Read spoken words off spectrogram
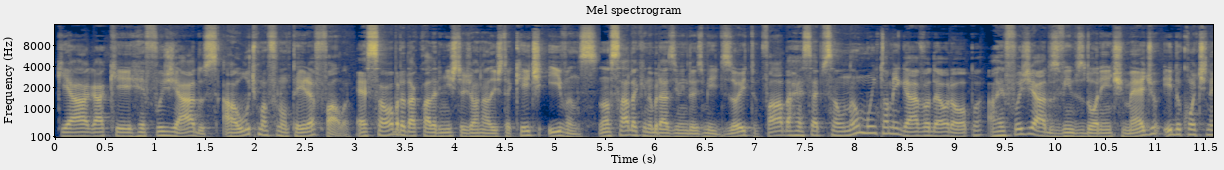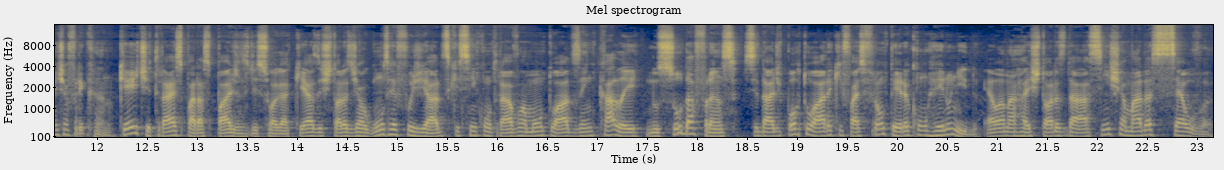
que a HQ Refugiados, A Última Fronteira fala. Essa obra da quadrinista e jornalista Kate Evans, lançada aqui no Brasil em 2018, fala da recepção não muito amigável da Europa a refugiados vindos do Oriente Médio e do continente africano. Kate traz para as páginas de sua HQ as histórias de alguns refugiados que se encontravam amontoados em Calais, no sul da França, cidade portuária que faz fronteira com o Reino Unido. Ela narra histórias da assim chamada Selva,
